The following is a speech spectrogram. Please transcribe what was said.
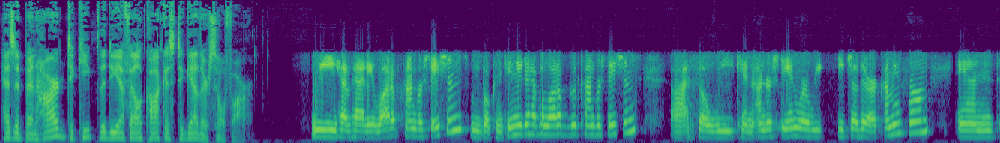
Has it been hard to keep the DFL caucus together so far? We have had a lot of conversations. We will continue to have a lot of good conversations uh, so we can understand where we each other are coming from and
